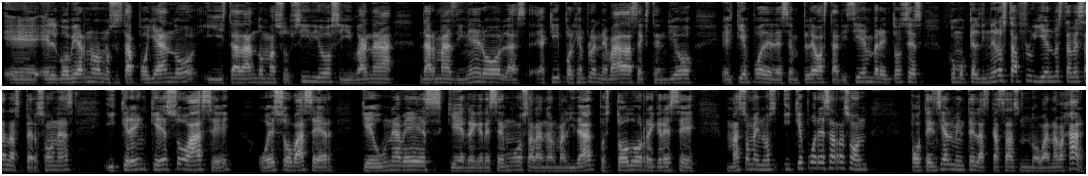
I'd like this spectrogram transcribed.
Eh, el gobierno nos está apoyando y está dando más subsidios y van a dar más dinero. Las, aquí, por ejemplo, en Nevada se extendió el tiempo de desempleo hasta diciembre. Entonces, como que el dinero está fluyendo esta vez a las personas y creen que eso hace o eso va a hacer que una vez que regresemos a la normalidad, pues todo regrese más o menos y que por esa razón potencialmente las casas no van a bajar.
